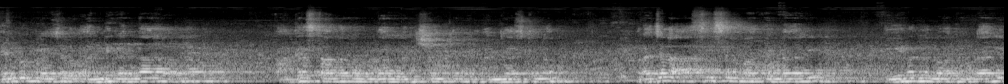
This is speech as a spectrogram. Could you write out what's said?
తెలుగు ప్రజలు అన్ని రంగాల్లో అగ్రస్థానంలో ఉండాలని లక్ష్యంతో మేము పనిచేస్తున్నాం ప్రజల ఆశీస్సులు మాకు ఉండాలి ఈవెన్లు మాకు ఉండాలి.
